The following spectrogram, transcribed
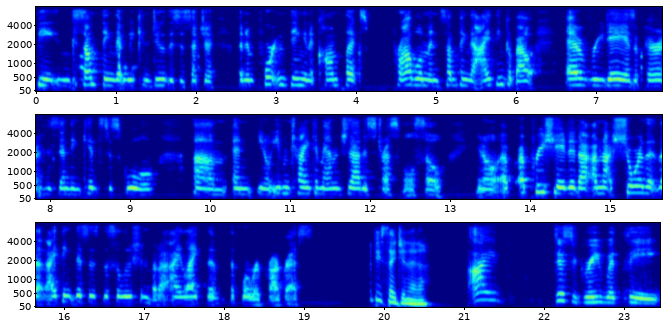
being something that we can do. This is such a an important thing and a complex problem and something that I think about every day as a parent who's sending kids to school um, and you know even trying to manage that is stressful. So you know appreciate it. I, am not sure that, that i think this is the solution but I, I, like the the forward progress. What do you say jeanetta? I disagree with the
